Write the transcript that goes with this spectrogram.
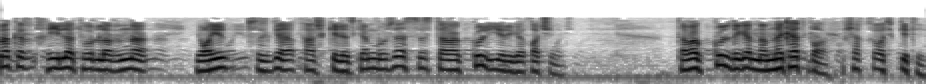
makr hiyla to'rlarini yoyib sizga qarshi kelayotgan bo'lsa siz tavakkul yeriga qoching tavakkul degan mamlakat bor o'sha yoqqa o'tib keting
